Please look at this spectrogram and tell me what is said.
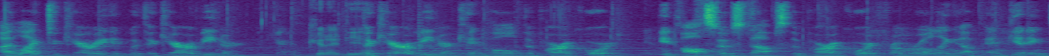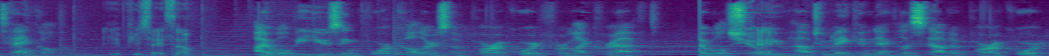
I like to carry it with a carabiner. Good idea. The carabiner can hold the paracord. It also stops the paracord from rolling up and getting tangled. If you say so. I will be using four colors of paracord for my craft. I will show Okay. you how to make a necklace out of paracord.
